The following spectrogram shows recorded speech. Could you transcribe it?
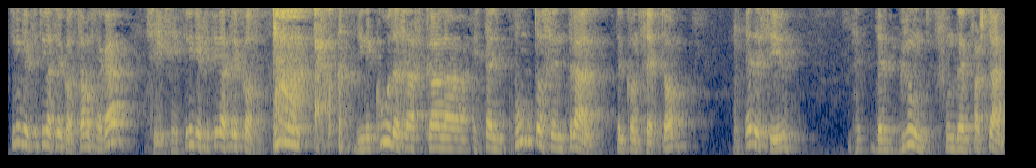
Tienen que existir las tres cosas. ¿Estamos hasta acá? Sí, sí. Tienen que existir las tres cosas. Dinekuda esa escala está el punto central del concepto, es decir, del Grund Verstand,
